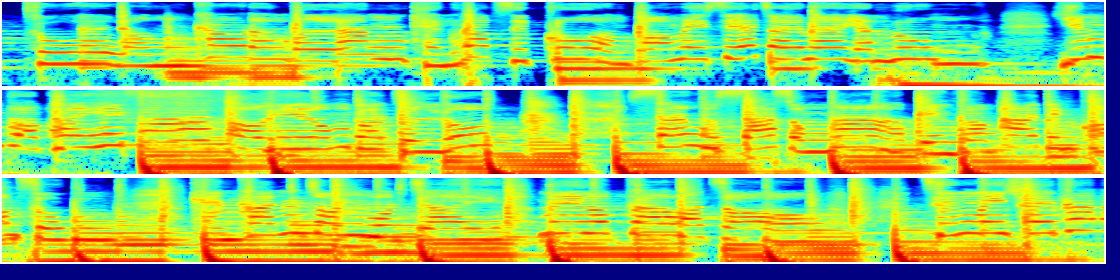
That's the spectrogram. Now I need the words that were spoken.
ท์ทวงเข้าดังบอลลังแข่งรอบสิบกลวงก็ไม่เสียใจแม้ยันรุ่ง ยิ้มปลอดภัยให้ฟ้าต่อให้ล้มก็จะลุกแสงอุตสาส่องมาเปลี่ยนความพ่ายเป็นความสุข แข่งขันจนหมดใจ ไม่ลบกล่าวว่าจบถึงไม่ใช่พระ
